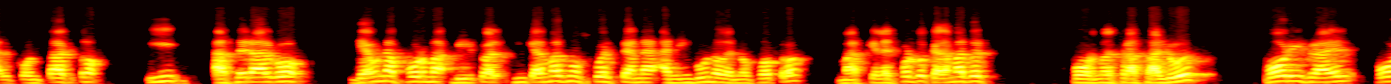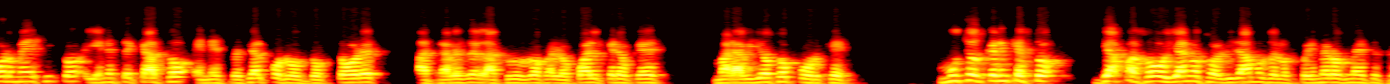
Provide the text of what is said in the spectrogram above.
al contacto y hacer algo de una forma virtual, sin que además nos cueste a, a ninguno de nosotros, más que el esfuerzo que además es por nuestra salud, por Israel, por México y en este caso, en especial por los doctores a través de la Cruz Roja, lo cual creo que es maravilloso porque Muchos creen que esto ya pasó, ya nos olvidamos de los primeros meses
